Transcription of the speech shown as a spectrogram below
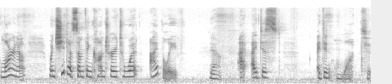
Lauren out when she does something contrary to what I believe? Yeah. I, I just I didn't want to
